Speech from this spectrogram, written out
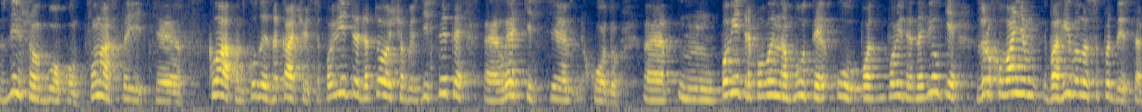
З іншого боку, у нас стоїть е, клапан, коли закачується повітря, для того, щоб здійснити е, легкість е, ходу. Е, Повітря повинно бути у повітряній вілці з урахуванням ваги велосипедиста.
